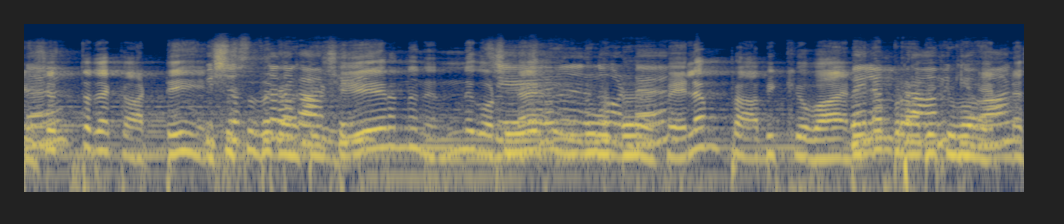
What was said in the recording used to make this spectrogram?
വിശ്വസ്തത കാട്ടി ചേർന്ന് നിന്നുകൊണ്ട് ബലം പ്രാപിക്കുവാൻ എന്നെ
